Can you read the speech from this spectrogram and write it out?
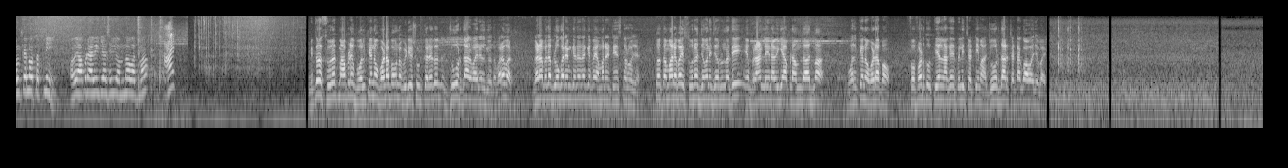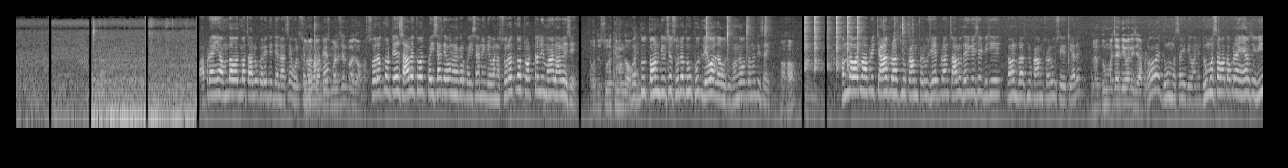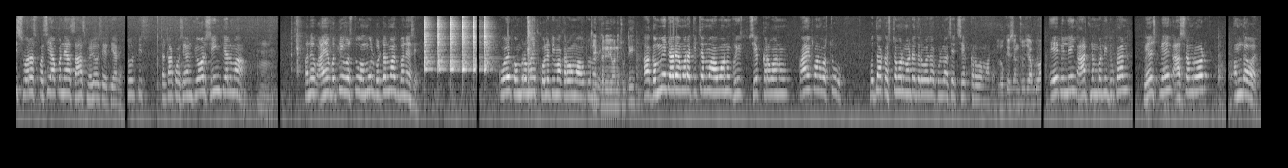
ઓલકેનો ચટણી. હવે આપણે આવી ગયા છીએ અમદાવાદમાં. મિત્રો સુરતમાં આપણે વોલ્કેનો વડાપાવનો વીડિયો શૂટ કર્યો હતો જોરદાર વાયરલ ગયો હતો બરાબર? ઘણા બધા બ્લોગર એમ કહેતા હતા કે ભાઈ અમારે ટેસ્ટ કરવો છે. તો તમારે ભાઈ સુરત જવાની જરૂર નથી. એ બ્રાન્ડ લઈને આવી ગયા આપણે અમદાવાદમાં વોલ્કેનો વડાપાવ. ફફડતું તેલ નાખે પેલી ચટણીમાં. જોરદાર ચટાકો આવે છે ભાઈ. આપણે અહીંયા અમદાવાદમાં ચાલુ કરી દીધેલા છે સુરતનો ટેસ્ટ મળશે ને આમાં? સુરતનો ટેસ્ટ આવે તો જ પૈસા દેવાના નગર પૈસા નહીં દેવાના. સુરતનો ટોટલી માલ આવે છે. બધું સુરતથી મંગાવો. બધું ત્રણ દિવસે સુરત હું ખુદ લેવા જાઉં છું. મંગાવતો નથી સાહેબ. અમદાવાદમાં આપણી ચાર બ્રાન્ચનું કામ શરૂ છે. એક બ્રાન્ચ ચાલુ થઈ ગઈ છે બીજી ત્રણ બ્રાન્ચનું કામ શરૂ છે અત્યારે. એટલે ધૂમ મચાવી દેવાની છે આપણે. હવે ધૂમ મસાવી દેવાની. ધૂમ મસાવા તો આપણે અહીંયા છે વીસ વર્ષ પછી આપણને આ સાંસ મળ્યો છે અત્યારે. સુરતી ચટાકો છે અને પ્યોર સિંગ તેલમાં. અને અહીંયા બધી વસ્તુ અમૂલ બટરમાં જ બને છે. કોઈ કોમ્પ્રોમાઇઝ ક્વોલિટીમાં કરવામાં આવતું ચેક નથી. કરી લેવાની છૂટી? હા ગમે ત્યારે અમારા કિચનમાં આવવાનું ફ્રીજ ચેક કરવાનું કાંઈ પણ વસ્તુ બધા કસ્ટમર માટે દરવાજા ખુલ્લા છે ચેક કરવા માટે. લોકેશન શું છે આપણું? એ બિલ્ડિંગ આઠ નંબરની દુકાન west bank Ashram road Ahmedabad.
